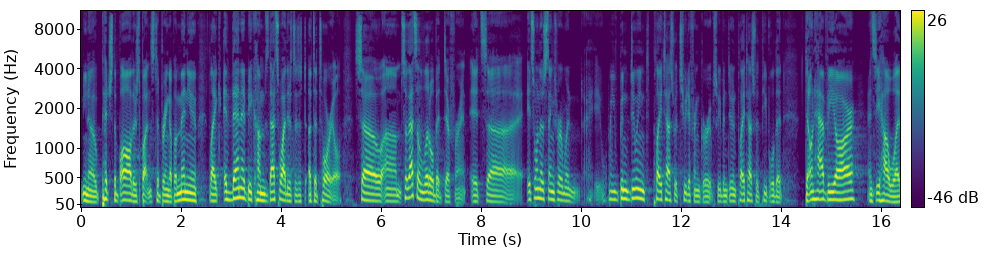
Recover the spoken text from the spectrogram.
you know pitch the ball. There's buttons to bring up a menu. Like then it becomes that's why there's a, a tutorial. So um, so that's a little bit different. It's uh it's one of those things where when we've been doing playtests with two different groups. We've been doing playtests with people that don't have VR and see how well,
